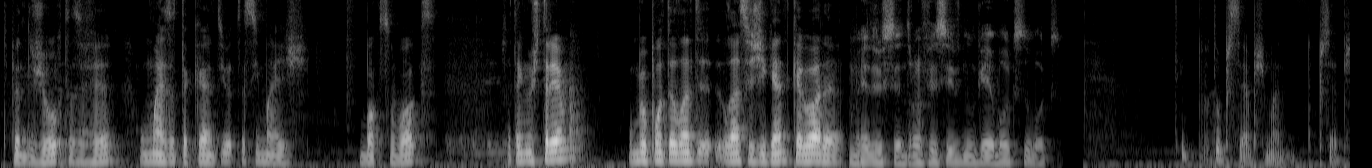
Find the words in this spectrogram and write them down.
Depende do jogo, estás a ver? Um mais atacante e outro assim mais box to box. Já tenho um extremo. O meu ponta lança, lança gigante que agora. Médio centro ofensivo nunca é box to box. Tipo, tu percebes, mano. Tu percebes.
